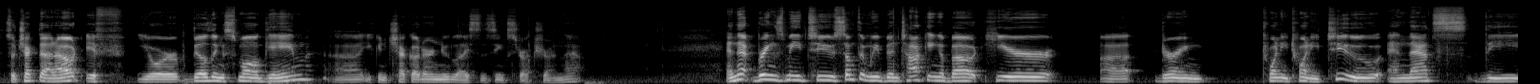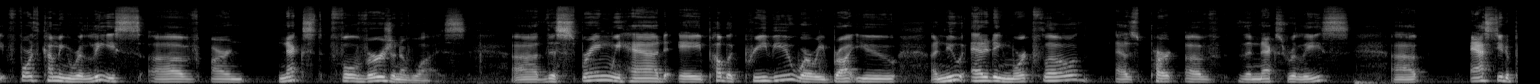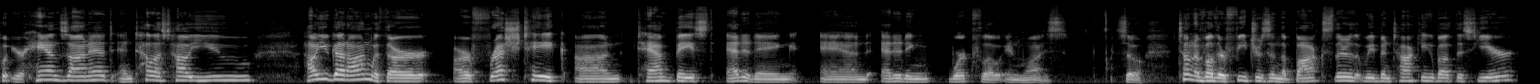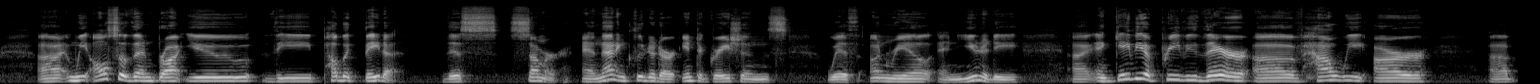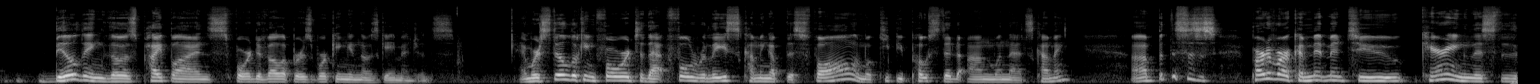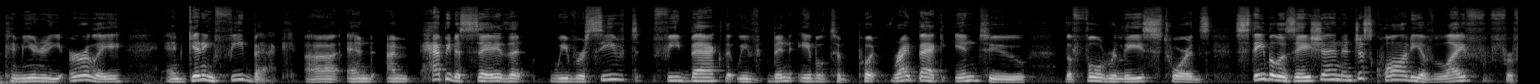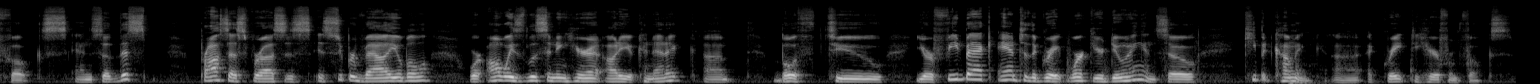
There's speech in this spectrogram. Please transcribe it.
So check that out. If you're building a small game, uh, you can check out our new licensing structure on that. And that brings me to something we've been talking about here uh, during 2022, and that's the forthcoming release of our next full version of Wwise. Uh, this spring, we had a public preview where we brought you a new editing workflow as part of the next release. Uh, asked you to put your hands on it and tell us how you how you got on with our our fresh take on tab-based editing and editing workflow in Wwise. So, ton of other features in the box there that we've been talking about this year. Uh, and we also then brought you the public beta this summer, and that included our integrations with Unreal and Unity, uh, and gave you a preview there of how we are uh, building those pipelines for developers working in those game engines. And we're still looking forward to that full release coming up this fall, and we'll keep you posted on when that's coming. Uh, but this is part of our commitment to carrying this to the community early and getting feedback. Uh, and I'm happy to say that we've received feedback that we've been able to put right back into the full release towards stabilization and just quality of life for folks. And so this process for us is, is super valuable. We're always listening here at Audiokinetic, um, both to your feedback and to the great work you're doing. And so keep it coming. Uh, great to hear from folks.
